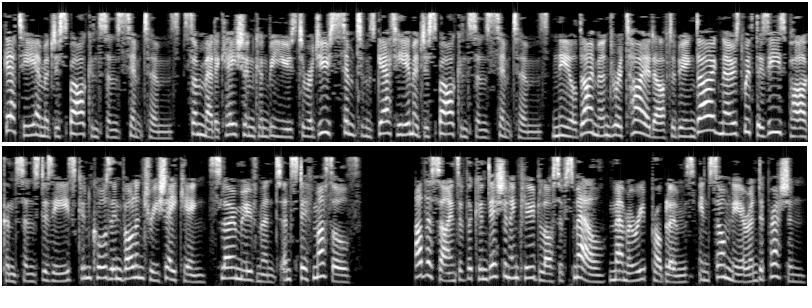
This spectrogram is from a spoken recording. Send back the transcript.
Getty Images Parkinson's symptoms. Some medication can be used to reduce symptoms. Getty Images Parkinson's symptoms. Neil Diamond retired after being diagnosed with disease. Parkinson's disease can cause involuntary shaking, slow movement, and stiff muscles. Other signs of the condition include loss of smell, memory problems, insomnia and depression.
